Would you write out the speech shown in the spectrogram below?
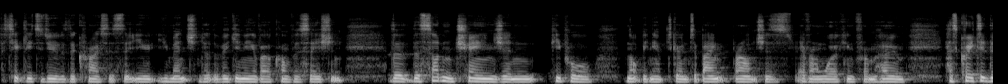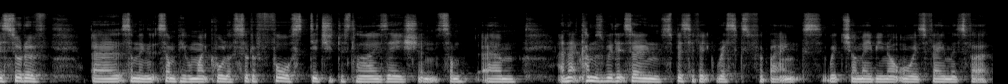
particularly to do with the crisis that you, you mentioned at the beginning of our conversation. The the sudden change in people not being able to go into bank branches, everyone working from home, has created this sort of uh, something that some people might call a sort of forced digitalization. Some, um, and that comes with its own specific risks for banks, which are maybe not always famous for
